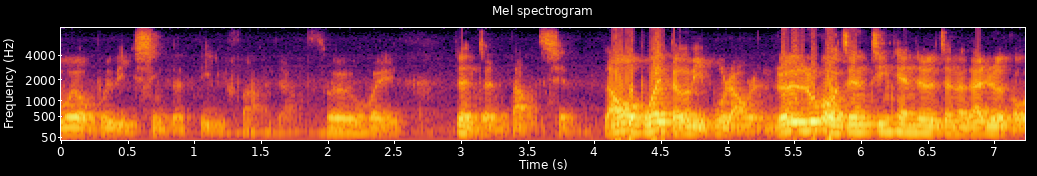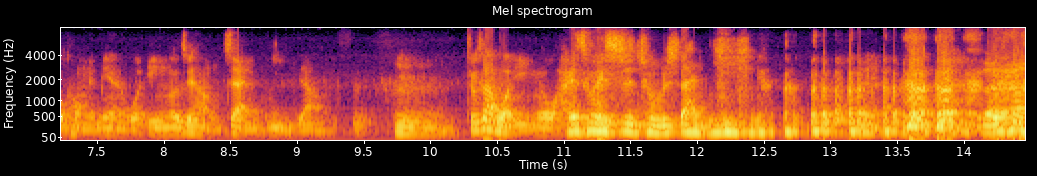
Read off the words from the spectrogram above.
我有不理性的地方，这样子，所以我会认真道歉，然后我不会得理不饶人。就是如果我今今天就是真的在热沟通里面，我赢了这场战役，这样子，嗯，就算我赢了，我还是会试出善意。怎样？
